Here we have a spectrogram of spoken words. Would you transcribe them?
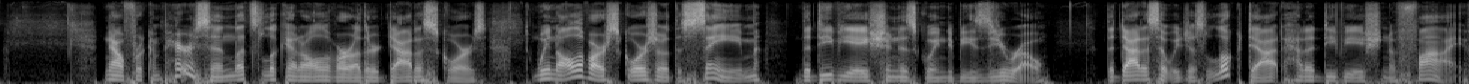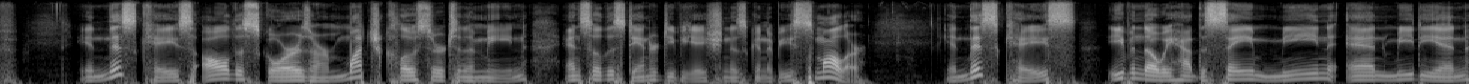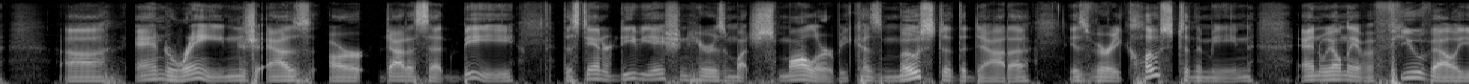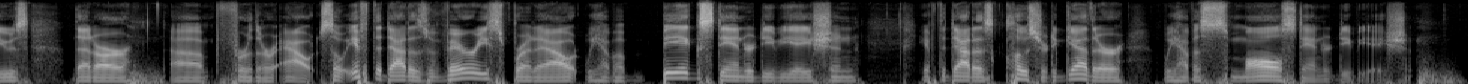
Now, for comparison, let's look at all of our other data scores. When all of our scores are the same, the deviation is going to be 0. The data set we just looked at had a deviation of 5. In this case, all the scores are much closer to the mean, and so the standard deviation is going to be smaller. In this case, even though we had the same mean and median uh, and range as our data set B, the standard deviation here is much smaller because most of the data is very close to the mean, and we only have a few values that are uh, further out. So if the data is very spread out, we have a big standard deviation. If the data is closer together, we have a small standard deviation.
